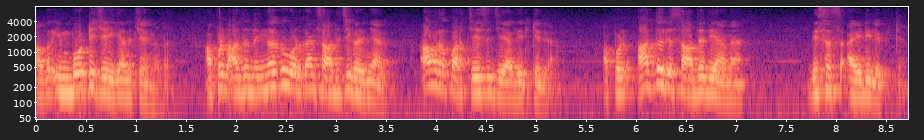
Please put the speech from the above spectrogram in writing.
അവർ ഇമ്പോർട്ട് ചെയ്യുകയാണ് ചെയ്യുന്നത്. അപ്പോൾ അത് നിങ്ങൾക്ക് കൊടുക്കാൻ സാധിച്ചു കഴിഞ്ഞാൽ അവർ പർച്ചേസ് ചെയ്യാതിരിക്കില്ല. അപ്പോൾ അതൊരു സാധ്യതയാണ് ബിസിനസ് ഐ ഡി ലഭിക്കാൻ.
